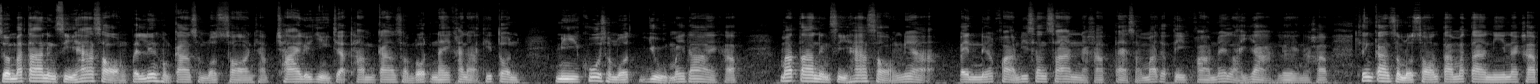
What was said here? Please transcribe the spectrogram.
ส่วนมาตรา1452 เป็นเรื่องของการสมรสซ้อนครับ ชายหรือหญิงจะทำการสมรสในขณะที่ตนมีคู่สมรสอยู่ไม่ได้ครับ มาตรา1452 เนี่ย เป็นเนื้อความที่สั้นๆนะครับแต่สามารถจะตีความได้หลายอย่างเลยนะครับ ซึ่งการสมรสซ้อนตามมาตรานี้นะครับ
